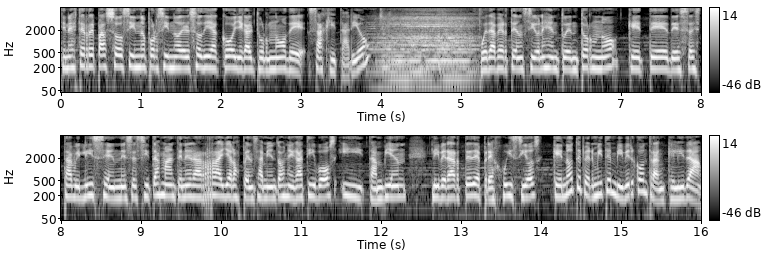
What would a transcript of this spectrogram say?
En este repaso signo por signo del zodiaco llega el turno de Sagitario. Puede haber tensiones en tu entorno que te desestabilicen. Necesitas mantener a raya los pensamientos negativos y también liberarte de prejuicios que no te permiten vivir con tranquilidad.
